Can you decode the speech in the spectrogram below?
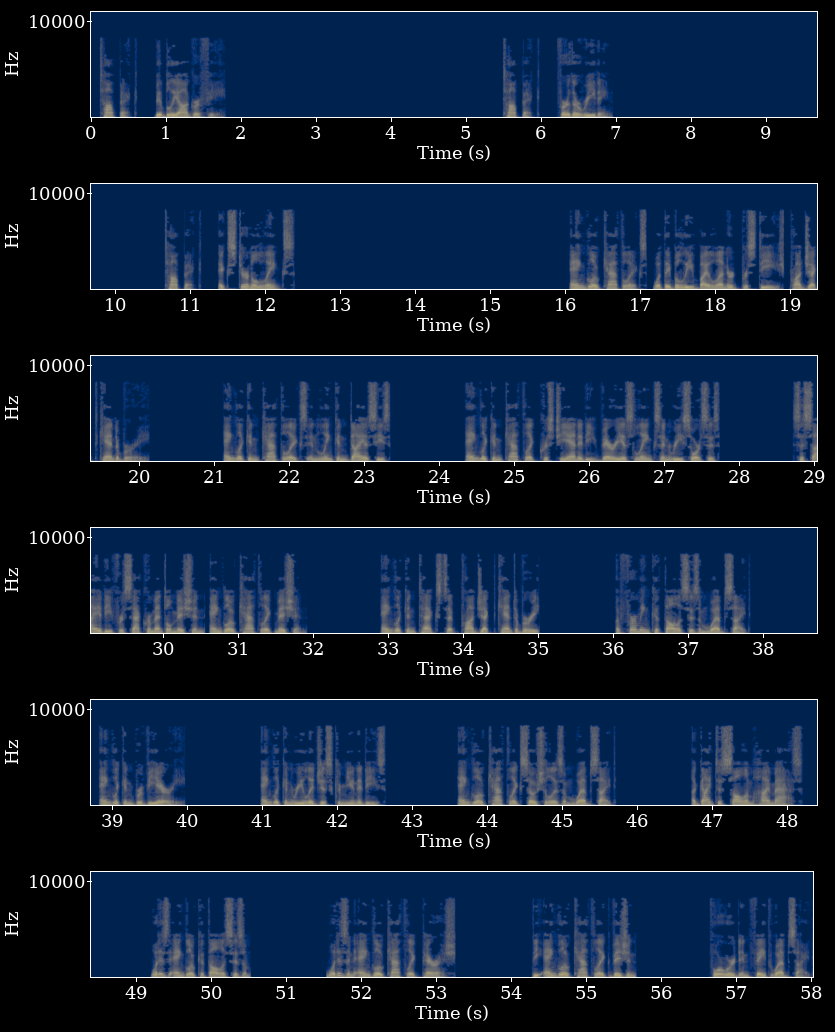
Topic. Bibliography Topic. Further reading. Topic. External links. Anglo-Catholics, What They Believe by Leonard Prestige Project Canterbury. Anglican Catholics in Lincoln Diocese. Anglican Catholic Christianity Various links and resources. Society for Sacramental Mission Anglo-Catholic Mission. Anglican texts at Project Canterbury Affirming Catholicism website. Anglican Breviary. Anglican Religious Communities. Anglo-Catholic Socialism website. A Guide to Solemn High Mass. What is Anglo-Catholicism? What is an Anglo-Catholic parish? The Anglo-Catholic Vision. Forward in Faith website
